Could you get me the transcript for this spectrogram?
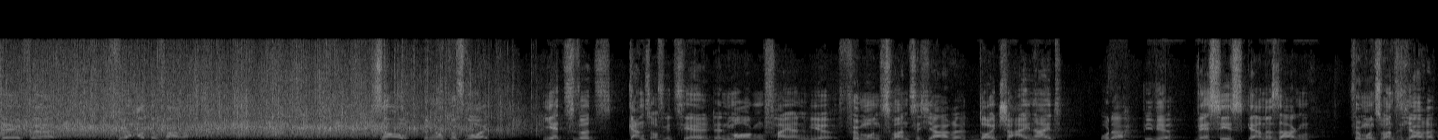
Entspannungshilfe für Autofahrer. So, genug gefreut. Jetzt wird's ganz offiziell, denn morgen feiern wir 25 Jahre deutsche Einheit oder wie wir Wessis gerne sagen, 25 Jahre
